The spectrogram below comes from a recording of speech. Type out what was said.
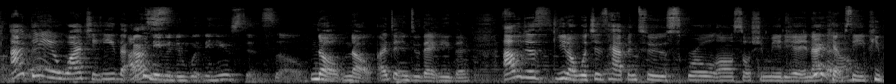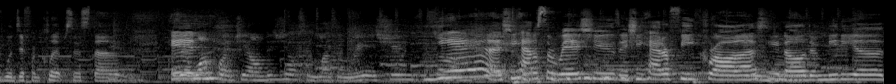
like I that. didn't watch it either. I didn't s- even do Whitney Houston, so. No, no, I didn't do that either. I was just, you know, which just happened to scroll on social media, and I kept seeing people with different clips and stuff. at And one point, she on did she have some like some red shoes? something? Yeah, she had on some red shoes and she had her feet crossed. You Mm-hmm. know, the media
